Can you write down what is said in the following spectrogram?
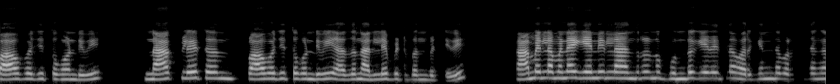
ಪಾವ್ ಭಾಜಿ ತಗೊಂಡಿವಿ. ನಾಕ್ ಪ್ಲೇಟ್ ಪಾವ್ ಭಾಜಿ ತಗೊಂಡಿವಿ. ಅದನ್ನ ಅಲ್ಲೇ ಬಿಟ್ಟು ಬಂದ್ಬಿಟ್ಟಿವಿ. ಆಮೇಲೆ ನಮ್ಮ ಮನ್ಯಾಗ ಏನಿಲ್ಲ ಅಂದ್ರೂ ಗುಂಡುಗ್ ಹೊರಗಿಂದ ಬರ್ತಿದ್ದಂಗ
